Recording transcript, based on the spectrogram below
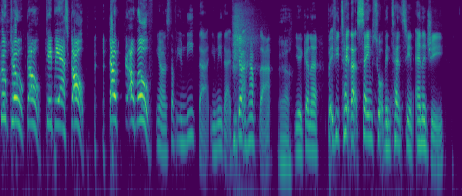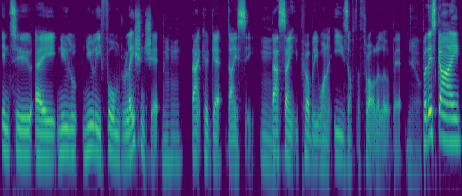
group two go. DPS go. Don't, don't move. You know, stuff. You need that. You need that. If you don't have that, Yeah. you're gonna. But if you take that same sort of intensity and energy into a new, newly formed relationship, Mm-hmm. that could get dicey. Mm. That's something you probably want to ease off the throttle a little bit. yeah. But this guy,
